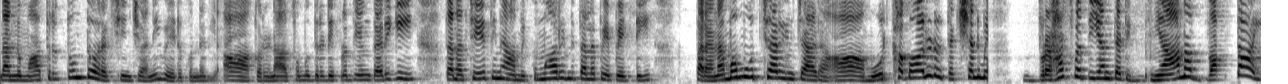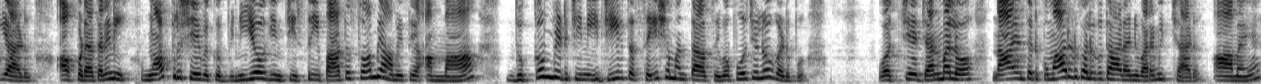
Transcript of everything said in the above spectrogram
నన్ను మాతృత్వంతో రక్షించు అని వేడుకున్నది. ఆ కరుణా సముద్రుడి హృదయం కరిగి తన చేతిని ఆమె కుమారుని తలపై పెట్టి ప్రణమము ఉచ్చారించాడు? ఆ మూర్ఖ బాలుడు తక్షణమే బృహస్పతి అంతటి జ్ఞాన వక్త అయ్యాడు. అప్పుడు అతనిని మాతృసేవకు వినియోగించి శ్రీ పాదస్వామి ఆమెతో అమ్మా దుఃఖం విడిచి నీ జీవిత శేషమంతా శివపూజలో గడుపు. వచ్చే జన్మలో నా ఎంతటి కుమారుడు కలుగుతాడని వరమిచ్చాడు. ఆమె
